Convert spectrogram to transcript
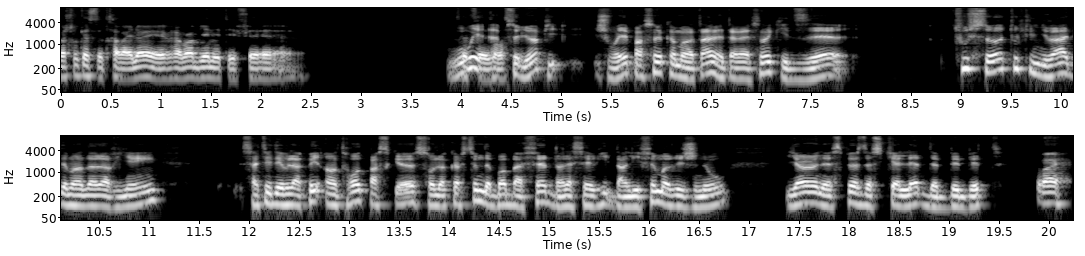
Moi, je trouve que ce travail-là a vraiment bien été fait oui, absolument. Puis je voyais passer un commentaire intéressant qui disait tout ça, tout l'univers des Mandaloriens, ça a été développé entre autres parce que sur le costume de Boba Fett dans la série, dans les films originaux, il y a une espèce de squelette de Bibit. Ouais.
